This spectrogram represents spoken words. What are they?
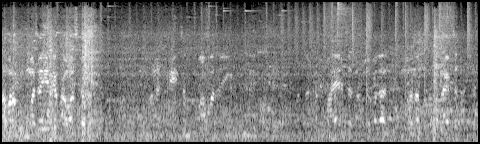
आम्हाला खूप मजा येते प्रवास करून दृश्य बघाल तुम्हाला बाहेरचं दृश्य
